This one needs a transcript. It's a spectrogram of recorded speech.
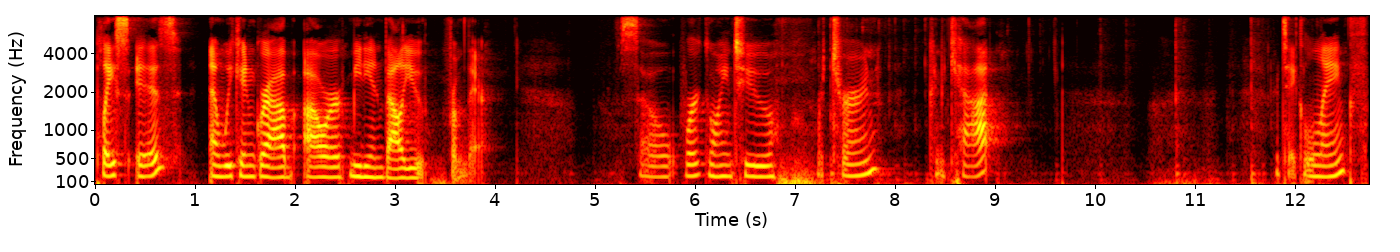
place is, and we can grab our median value from there. So we're going to return concat. We take length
